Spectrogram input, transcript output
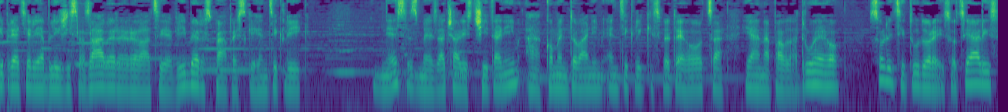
Milí priatelia, blíži sa záver relácie Výber z pápežských encyklík. Dnes sme začali s čítaním a komentovaním encykliky svätého otca Jána Pavla II. Solicitudo Rei Socialis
